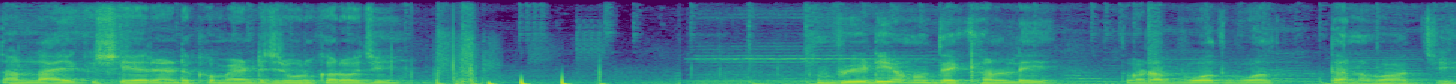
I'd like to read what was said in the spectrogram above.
ਤਾਂ ਲਾਈਕ ਸ਼ੇਅਰ ਐਂਡ ਕਮੈਂਟ ਜ਼ਰੂਰ ਕਰੋ ਜੀ। ਵੀਡੀਓ ਨੂੰ ਦੇਖਣ ਲਈ ਤੁਹਾਡਾ ਬਹੁਤ ਬਹੁਤ ਧੰਨਵਾਦ ਜੀ।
